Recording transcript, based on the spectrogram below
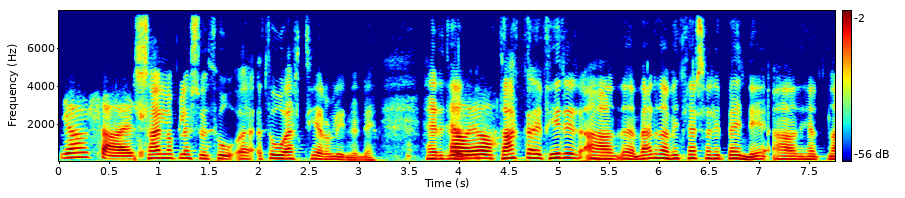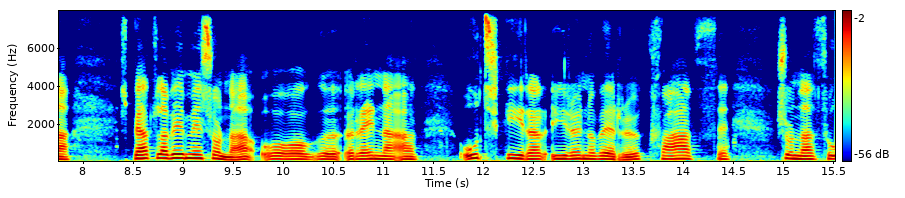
Já, sæl. Sæl og blessu, þú, uh, þú ert hér á línunni. Herði. Takk að þið fyrir að verða við þessari beini að hérna, spjalla við mig svona og uh, reyna að útskýra í raun og veru hvað uh, svona þú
